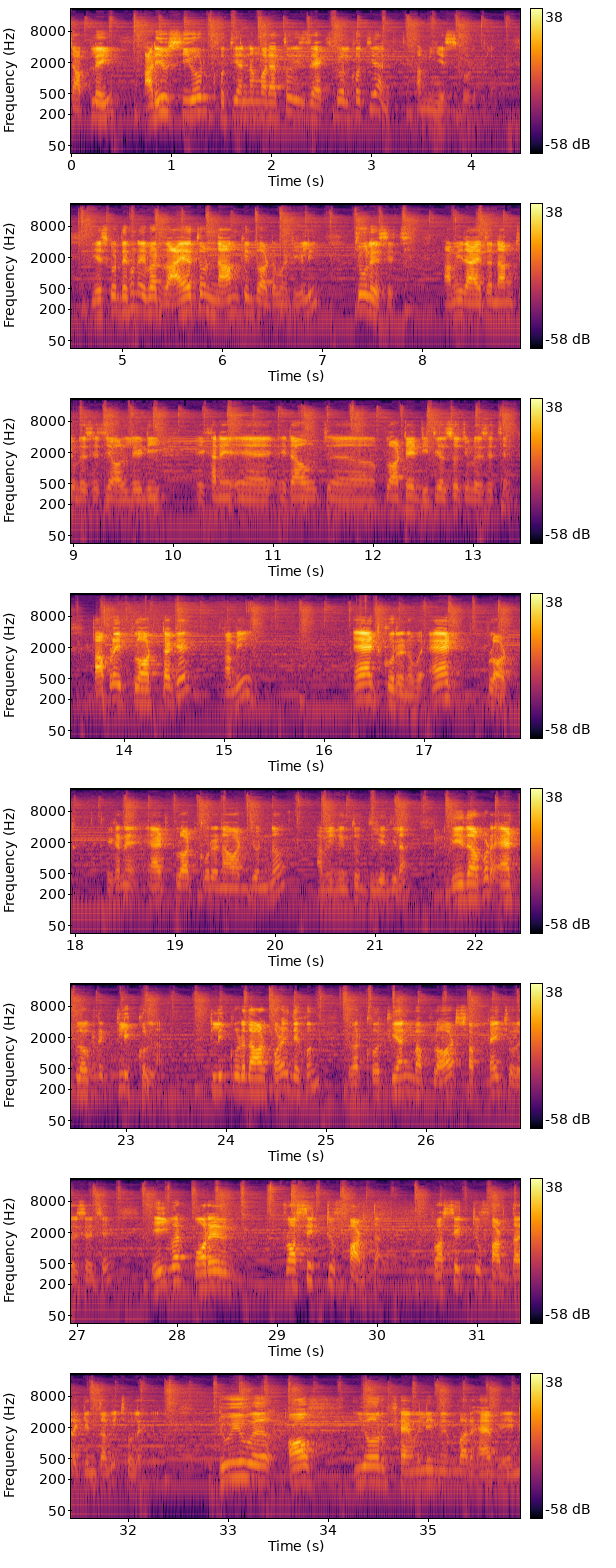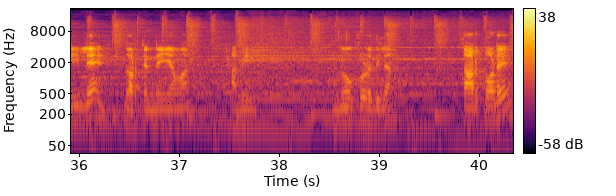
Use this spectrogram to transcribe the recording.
চাপলেই আর ইউ শিওর খতিয়ান নাম্বার এত? ইজ অ্যাকচুয়াল খতিয়ান? আমি ইয়েস করে দিলাম। ইয়েস করে দেখুন এবার রায়তর নাম কিন্তু অটোমেটিক্যালি চলে এসেছে। আমি রায়তর নাম চলে এসেছে অলরেডি এখানে এটাও প্লটের ডিটেলসও চলে এসেছে। তারপরে এই প্লটটাকে আমি অ্যাড করে নেব অ্যাড প্লট এখানে অ্যাড প্লট করে নেওয়ার জন্য আমি কিন্তু দিয়ে দিলাম। দিয়ে দেওয়ার পর অ্যাড প্লটে ক্লিক করলাম। ক্লিক করে দেওয়ার পরে দেখুন, এবার খতিয়ান বা প্লট সবটাই চলে এসেছে। এইবার পরের proceed to further proceed to further কিন্তু আমি চলে গেলাম। Do you of your family member have any land দরকার নেই আমার, আমি নো করে দিলাম। তারপরে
